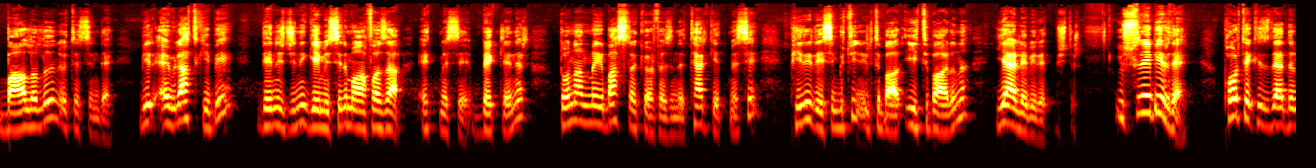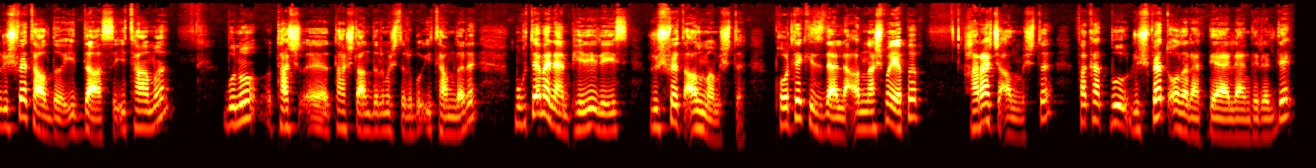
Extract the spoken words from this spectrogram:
bağlılığın ötesinde bir evlat gibi denizcinin gemisini muhafaza etmesi beklenir. Donanmayı Basra Körfezi'nde terk etmesi Piri Reis'in bütün itibar, itibarını yerle bir etmiştir. Üstüne bir de Portekizlilerden rüşvet aldığı iddiası, ithamı bunu taş, e, taşlandırmıştır bu ithamları. Muhtemelen Piri Reis rüşvet almamıştı. Portekizlerle anlaşma yapıp haraç almıştı. Fakat bu rüşvet olarak değerlendirildi.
